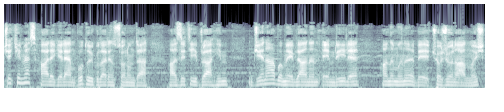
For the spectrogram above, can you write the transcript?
Çekilmez hale gelen bu duyguların sonunda Hz. İbrahim Cenab-ı Mevla'nın emriyle hanımını ve çocuğunu almış,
